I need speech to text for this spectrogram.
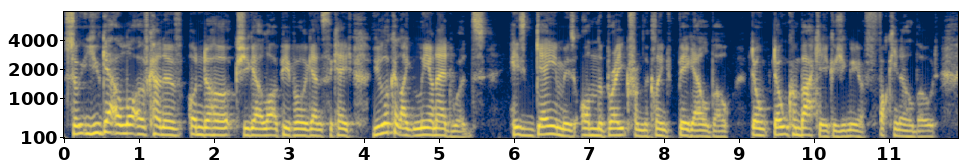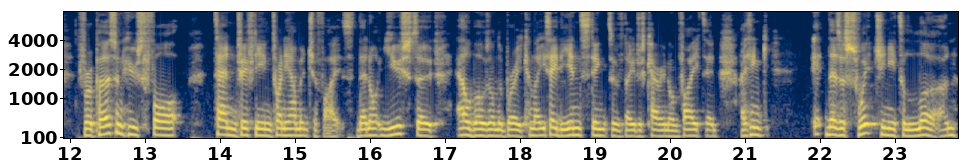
So you get a lot of kind of underhooks. You get a lot of people against the cage. You look at like Leon Edwards. His game is on the break from the clinch, big elbow. Don't don't come back here because you're going to get fucking elbowed. For a person who's fought 10, 15, 20 amateur fights, they're not used to elbows on the break. And like you say, the instinct of they're just carrying on fighting. I think it, there's a switch you need to learn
